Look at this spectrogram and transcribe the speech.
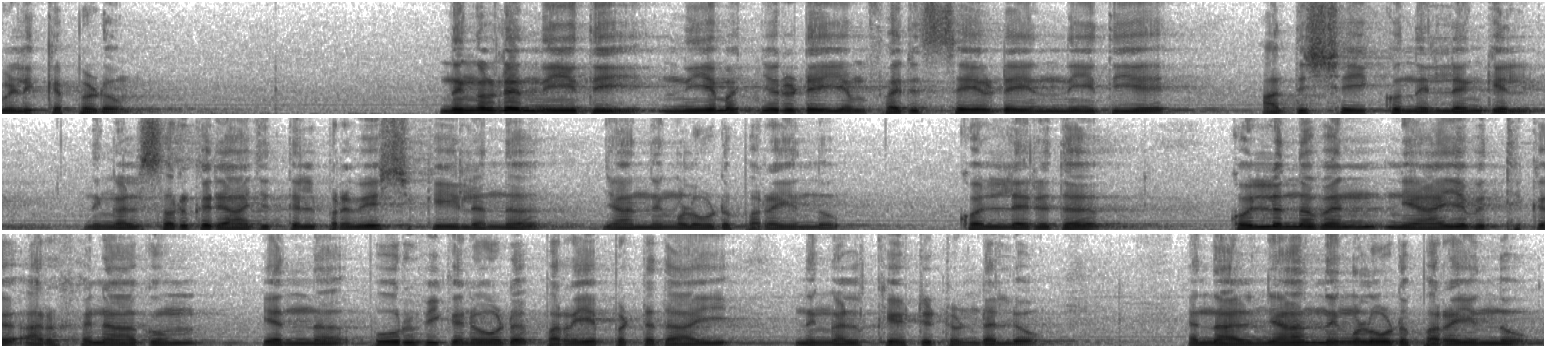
വിളിക്കപ്പെടും. നിങ്ങളുടെ നീതി നിയമജ്ഞരുടെയും ഫരിസയുടെയും നീതിയെ അതിശയിക്കുന്നില്ലെങ്കിൽ നിങ്ങൾ സ്വർഗരാജ്യത്തിൽ പ്രവേശിക്കയില്ലെന്ന് ഞാൻ നിങ്ങളോട് പറയുന്നു. കൊല്ലരുത്. കൊല്ലുന്നവൻ ന്യായവിധിക്ക് അർഹനാകും എന്ന് പൂർവികനോട് പറയപ്പെട്ടതായി നിങ്ങൾ കേട്ടിട്ടുണ്ടല്ലോ. എന്നാൽ ഞാൻ നിങ്ങളോട് പറയുന്നു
